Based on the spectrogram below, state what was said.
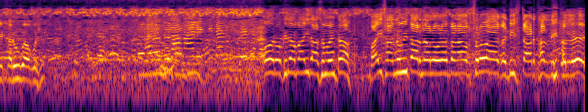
ਇਹ ਕਰੂਗਾ ਕੁਛ। ਉਹ ਰੁਕ ਜਾ ਬਾਈ 10 ਮਿੰਟ। ਬਾਈ, ਸਾਨੂੰ ਵੀ ਧਰਨਾ ਲਾਉਣਾ ਪੈਣਾ। ਅਫਸਰੋ ਆ ਗੱਡੀ ਸਟਾਰਟ ਕਰ ਥੱਲੇ।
